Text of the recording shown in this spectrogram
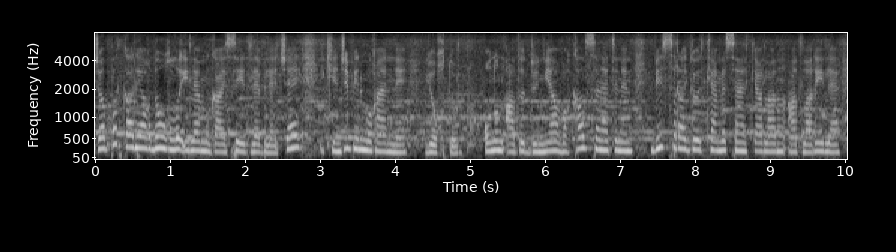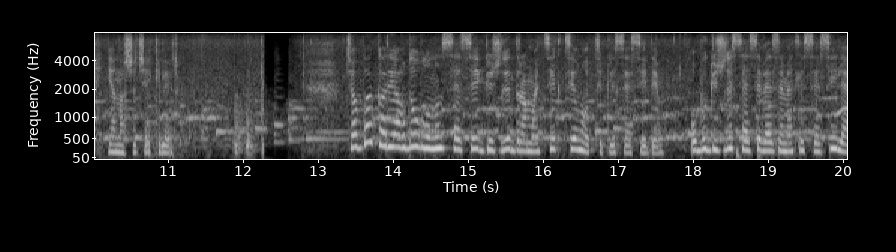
Cabbar Qarayağdıoğlu ilə müqayisə edilə biləcək ikinci bir müğənni yoxdur. Onun adı dünya vokal sənətinin bir sıra görkəmli sənətkarların adları ilə yanaşı çəkilir. Cabbar Qaryağdıoğlu'nun səsi güclü dramatik tenor tipli səsidir. O bu güclü səsi və əzəmətli səsi ilə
